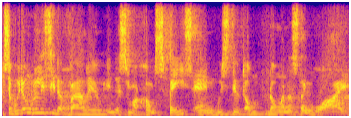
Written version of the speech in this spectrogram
So we don't really see the value in the smart home space, and we still don't, don't understand why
